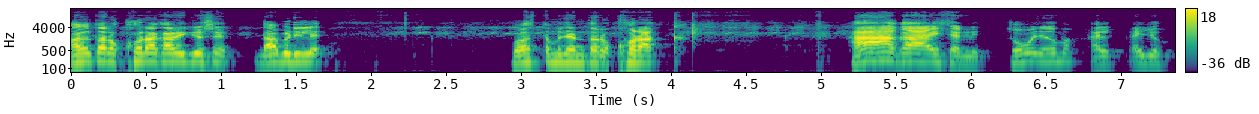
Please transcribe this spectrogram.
હાલ, તારો ખોરાક આવી ગયો છે. દાબડી લે. મસ્ત મજાનો તારો ખોરાક. હા હા, ગા આવી જોવા છે જોમાં હાલ આવી જો.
